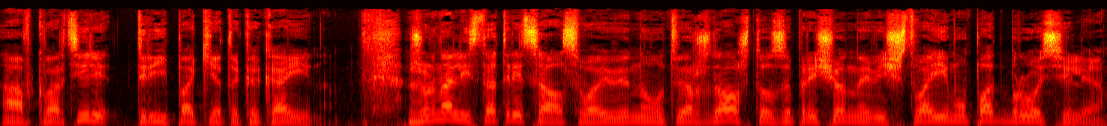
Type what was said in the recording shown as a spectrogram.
а в квартире три пакета кокаина. Журналист отрицал свою вину, утверждал, что запрещенные вещества ему подбросили.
